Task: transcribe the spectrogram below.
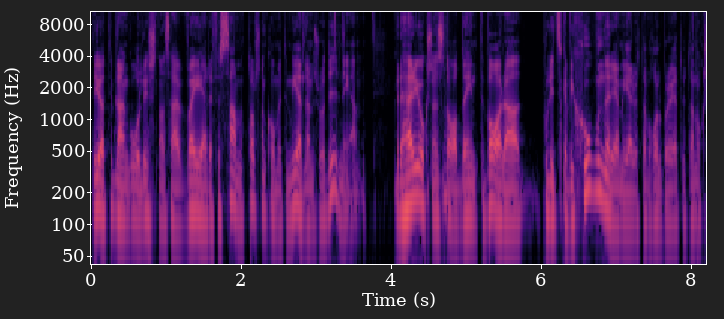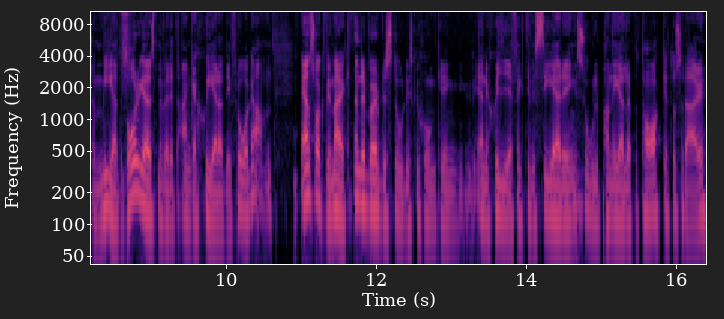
det är att ibland gå och lyssna så här, vad är det för samtal som kommer till medlemsrådgivningen? För det här är ju också en stad där inte bara politiska visioner är mer utav hållbarhet utan också medborgare som är väldigt engagerade i frågan. En sak vi märkte när det började bli stor diskussion kring energieffektivisering, solpaneler på taket och sådär,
